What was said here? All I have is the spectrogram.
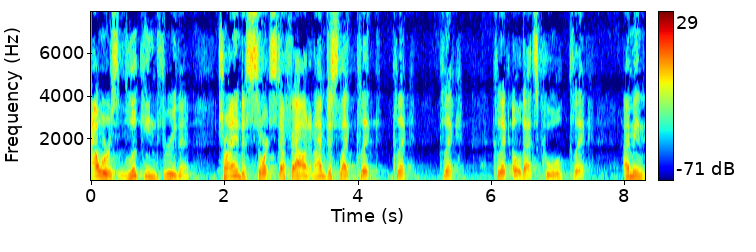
hours looking through them, trying to sort stuff out. And I'm just like, click, click, click, click. Oh, that's cool. Click. I mean,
